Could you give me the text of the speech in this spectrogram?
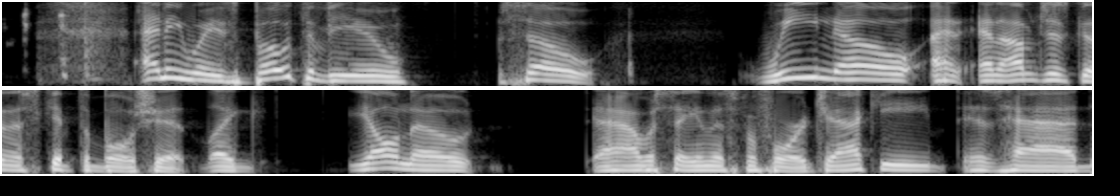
Anyways, both of you. So we know, and, and I'm just going to skip the bullshit. Like, y'all know, and I was saying this before, Jackie has had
